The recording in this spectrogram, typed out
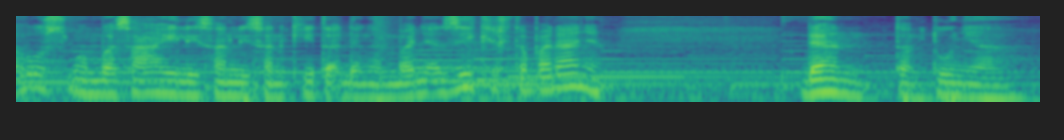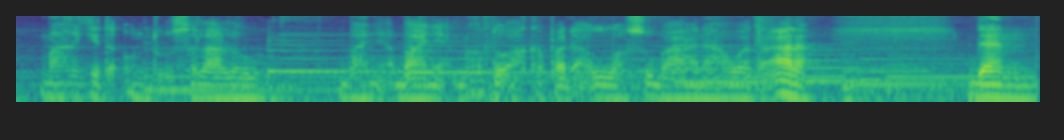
terus membasahi lisan-lisan kita dengan banyak zikir kepadanya. Dan tentunya mari kita untuk selalu banyak-banyak berdoa kepada Allah Subhanahu wa taala. Dan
